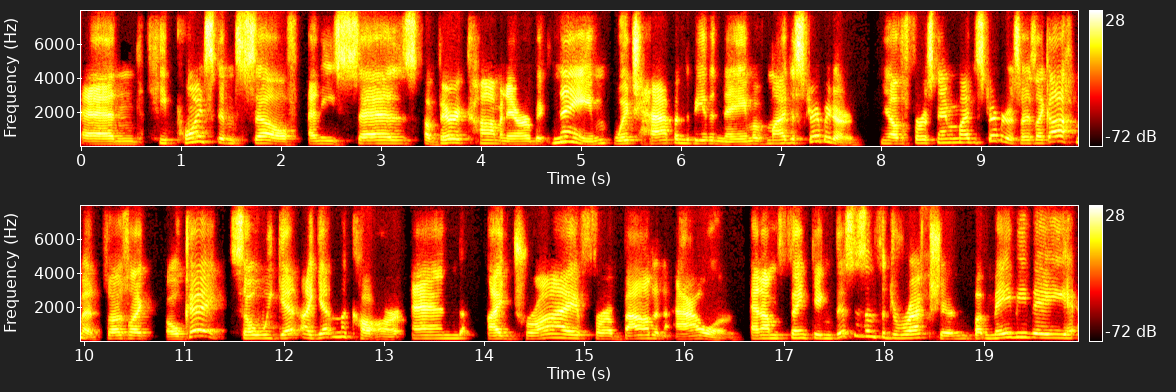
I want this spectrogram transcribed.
And he points to himself and he says a very common Arabic name, which happened to be the name of my distributor. You know, the first name of my distributor. So he's like Ahmed. So I was like, okay. So we get, I get in the car and I drive for about an hour and I'm thinking this isn't the direction, but maybe they,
